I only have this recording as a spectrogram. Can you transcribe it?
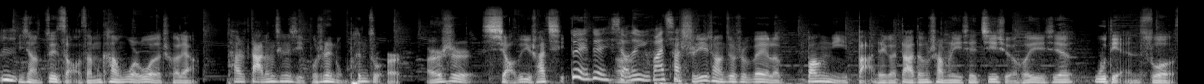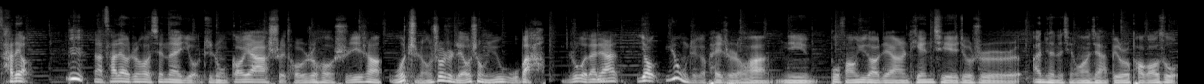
嗯，你想最早咱们看沃尔沃的车辆，它是大灯清洗，不是那种喷嘴儿，而是小的雨刷器。对对，小的雨刷器。它实际上就是为了帮你把这个大灯上面的一些积雪和一些污点所擦掉。嗯，那擦掉之后，现在有这种高压水头之后，实际上我只能说是聊胜于无吧。如果大家要用这个配置的话，你不妨遇到这样的天气，就是安全的情况下，比如跑高速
